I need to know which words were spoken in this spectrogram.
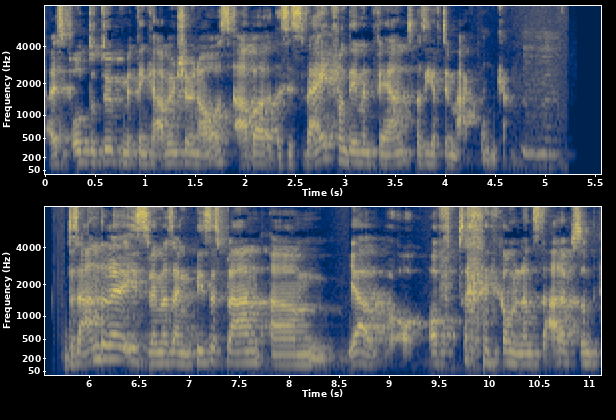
als Prototyp mit den Kabeln schön aus, aber das ist weit von dem entfernt, was ich auf den Markt bringen kann. Mhm. Das andere ist, wenn wir sagen Businessplan, ähm, ja, oft kommen dann Startups und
